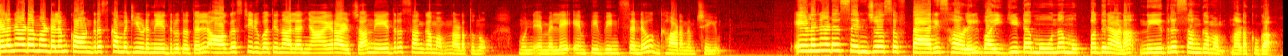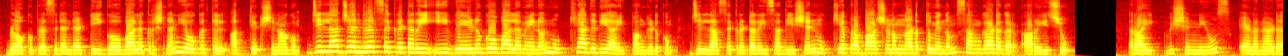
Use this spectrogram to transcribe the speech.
എളനാട് മണ്ഡലം കോൺഗ്രസ് കമ്മിറ്റിയുടെ നേതൃത്വത്തിൽ ഓഗസ്റ്റ് ഇരുപത്തിനാല് ഞായറാഴ്ച നേതൃസംഗമം നടത്തുന്നു. മുൻ M L A M P Vincent ഉദ്ഘാടനം ചെയ്യും. എളനാട് സെന്റ് ജോസഫ് പാരീസ് ഹാളിൽ വൈകിട്ട് മൂന്ന് മുപ്പതിനാണ് നേതൃസംഗമം നടക്കുക. ബ്ലോക്ക് പ്രസിഡന്റ് ടി ഗോപാലകൃഷ്ണൻ യോഗത്തിൽ അധ്യക്ഷനാകും. ജില്ലാ general secretary E Venugopala Menon മുഖ്യാതിഥിയായി പങ്കെടുക്കും. ജില്ലാ സെക്രട്ടറി സതീശൻ മുഖ്യപ്രഭാഷണം നടത്തുമെന്നും സംഘാടകർ അറിയിച്ചു. Right vision news Elanad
